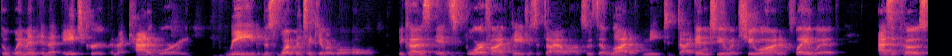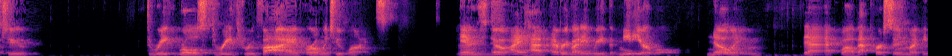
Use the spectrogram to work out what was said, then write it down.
the women in that age group in that category read this one particular role because it's four or five pages of dialogue. So it's a lot of meat to dive into and chew on and play with, as opposed to three roles three through five are only two lines. And mm. so I have everybody read the media role, knowing that while that person might be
